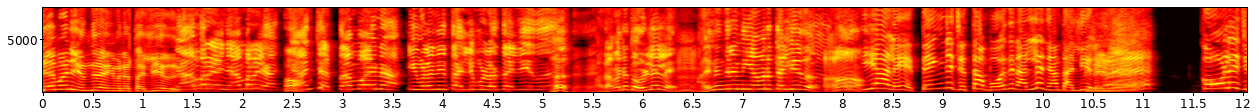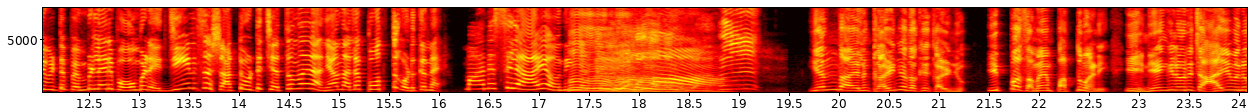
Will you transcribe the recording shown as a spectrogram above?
രമണി എന്തിനാ ഇവനെ തല്ലിയത്? ഞാൻ പറയാ ഞാൻ പറയാ. ഞാൻ ചെത്താൻ ഇവിടെ നീ തല്ലി മുഴുവൻ തല്ലിയത്. അതവന്റെ തൊഴിലല്ലേ? അതിനെന്തിനാ നീ അവനെ തല്ലിയത്? ഇയാളെ തെങ്ങ് ചെത്താൻ പോയതിനല്ല ഞാൻ തല്ലിയത്. കോളേജ് വിട്ട് പെമ്പിള്ളേര് പോകുമ്പോഴേ ജീൻസ് ഷർട്ട് ഇട്ട് ചെത്തുന്നതിനാ ഞാൻ നല്ല പൊത്ത് കൊടുക്കുന്നേ. മനസ്സിലായോ നിങ്ങൾക്ക്? എന്തായാലും കഴിഞ്ഞതൊക്കെ കഴിഞ്ഞു. ഇപ്പൊ സമയം പത്ത് മണി. ഇനിയെങ്കിലും ഒരു ചായ ഇവന്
